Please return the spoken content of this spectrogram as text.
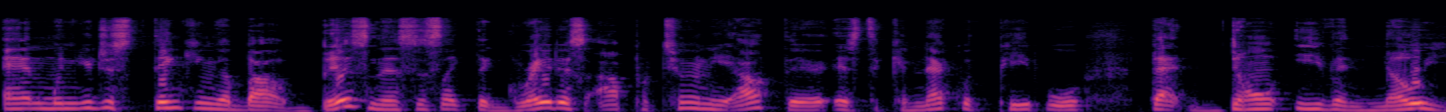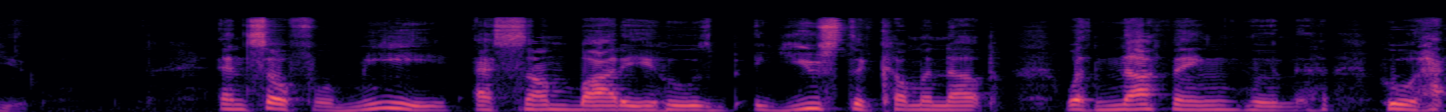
And when you're just thinking about business, it's like the greatest opportunity out there is to connect with people that don't even know you. And so for me, as somebody who's used to coming up with nothing, who who ha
